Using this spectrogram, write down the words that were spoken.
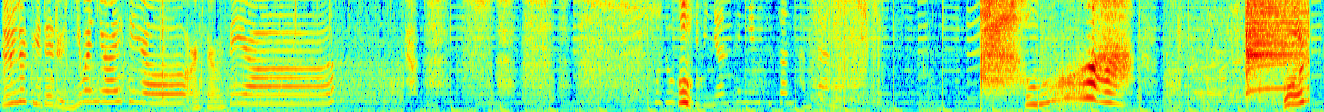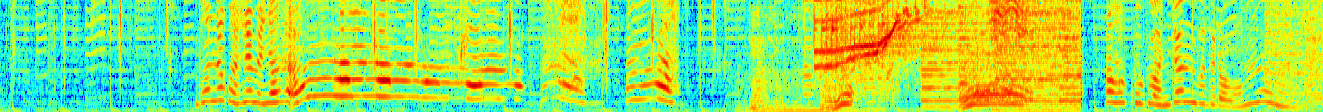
룰루 비데루님 안녕하세요. 어서 오세요. 호두 어. 92년 생님 추천 감사합니다 우와. 먼저 가시면요. 아 고기 완전 부드러워. 음.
